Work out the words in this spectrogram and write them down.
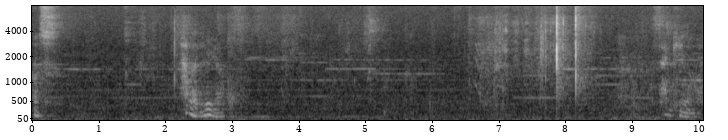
us. Hallelujah. Thank you, Lord.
